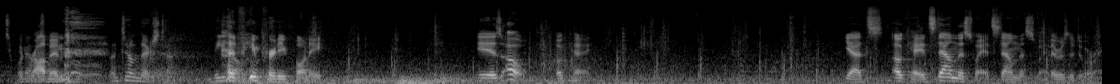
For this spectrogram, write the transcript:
It's what I was Rob him. Until next time. That'd be pretty funny. Is oh okay. Yeah, it's okay. It's down this way. It's down this way. There was a door right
